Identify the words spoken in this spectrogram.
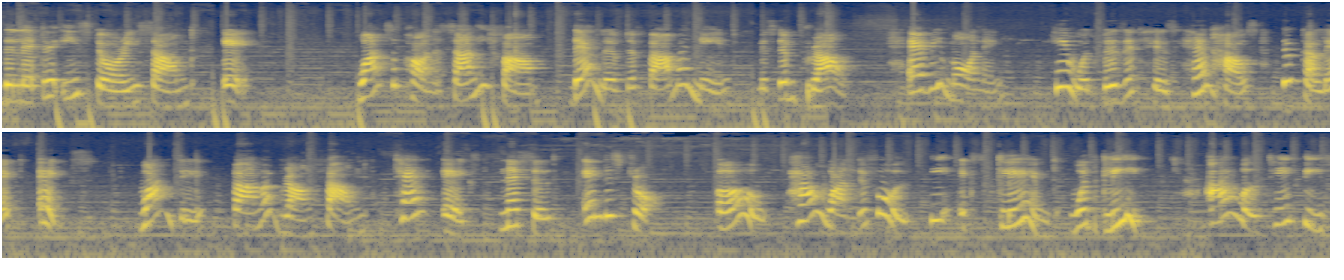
The letter E story sound A. Once upon a sunny farm, there lived a farmer named Mr. Brown. Every morning, he would visit his hen house to collect eggs. One day, Farmer Brown found 10 eggs nestled in the straw. Oh, how wonderful! he exclaimed with glee. I will take these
